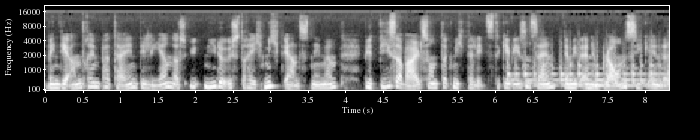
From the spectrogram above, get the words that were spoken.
Wenn die anderen Parteien die Lehren aus Niederösterreich nicht ernst nehmen, wird dieser Wahlsonntag nicht der letzte gewesen sein, der mit einem blauen Sieg endet.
